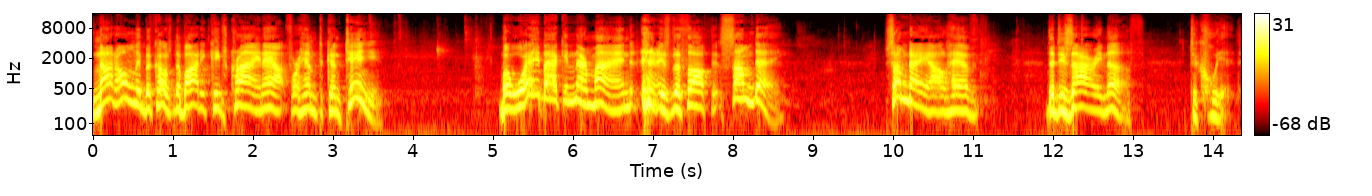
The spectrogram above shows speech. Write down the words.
not only because the body keeps crying out for him to continue, but way back in their mind is the thought that someday, someday I'll have the desire enough to quit.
